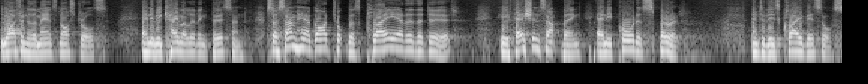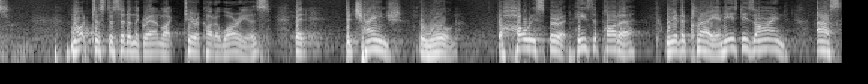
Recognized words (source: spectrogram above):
life into the man's nostrils, and he became a living person. So somehow God took this clay out of the dirt, he fashioned something, and he poured his spirit into these clay vessels. Not just to sit in the ground like terracotta warriors, but to change the world. The Holy Spirit, He's the potter, we're the clay, and He's designed us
